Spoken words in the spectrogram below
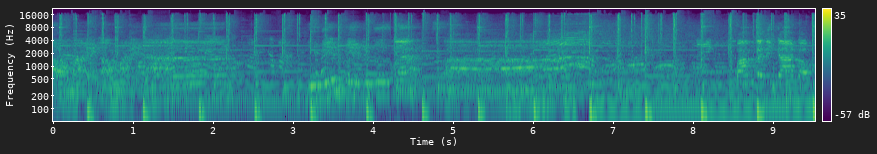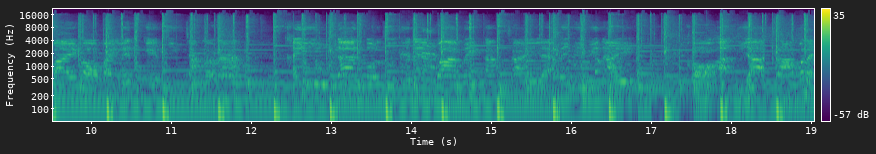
เอาใหม่ เอาใหม่นะทีนี้เปลี่ยนเป็นดูนะสามฟังกติกาต่อไปต่อไปเล่นเกมจริงจังแล้วนะ ใครอยู่ด้านบนสุดแสดงว่าไม่ตั้งใจและไม่มีวินัย ขออนุญาตถามเมื่อไหร่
